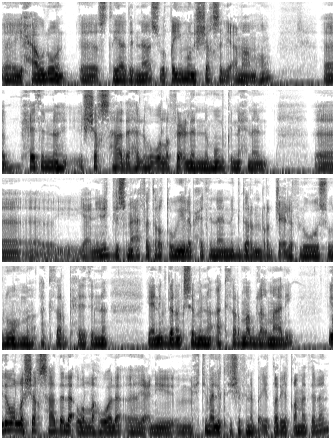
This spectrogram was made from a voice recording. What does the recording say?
يحاولون اصطياد الناس ويقيمون الشخص اللي أمامهم. بحيث إنه الشخص هذا هل هو والله فعلا ممكن إحنا يعني نجلس معه فترة طويلة بحيث ان نقدر نرجع له فلوس ونوهمه أكثر بحيث إنه يعني نقدر نكسب منه أكثر مبلغ مالي. إذا والله الشخص هذا لا والله هو لا يعني احتمال يكتشفنا بأي طريقة مثلا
